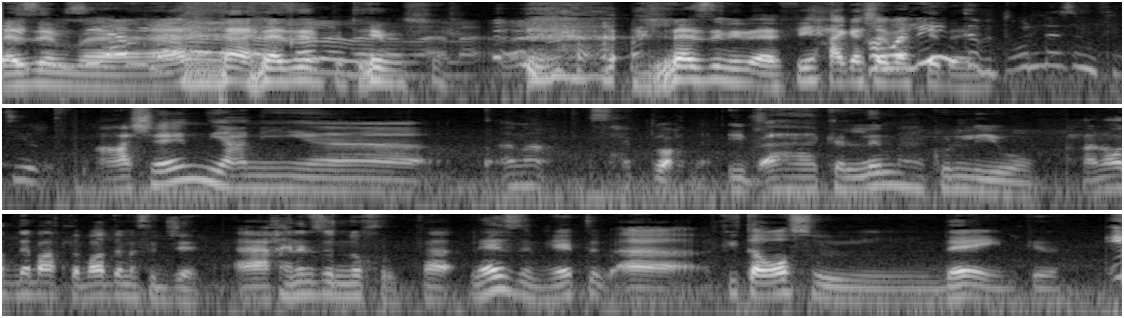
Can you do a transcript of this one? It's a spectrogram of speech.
لازم- لازم لا، لا، لا، تمشي. لا، لا. لازم يبقى في حاجة شبه هو ليه كده أنت يعني. بتقول لازم كتير؟ عشان يعني آه، أنا صاحبت واحدة. يبقى هكلمها كل يوم. هنقعد نبعت لبعض مسجات. آه، هننزل نخرج. فلازم هي تبقى في تواصل دايم كده. إيه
